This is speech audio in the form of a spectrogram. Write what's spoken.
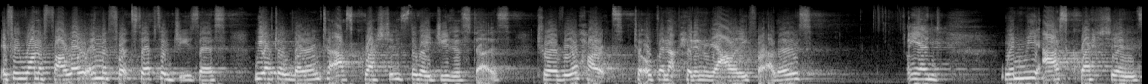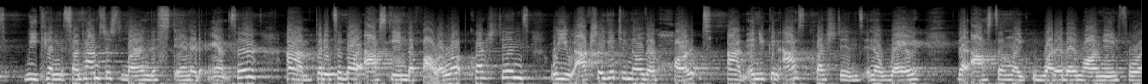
If we want to follow in the footsteps of Jesus, we have to learn to ask questions the way Jesus does, to reveal hearts, to open up hidden reality for others. And when we ask questions, we can sometimes just learn the standard answer, um, but it's about asking the follow-up questions where you actually get to know their heart, um, and you can ask questions in a way that asks them like, what are they longing for?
